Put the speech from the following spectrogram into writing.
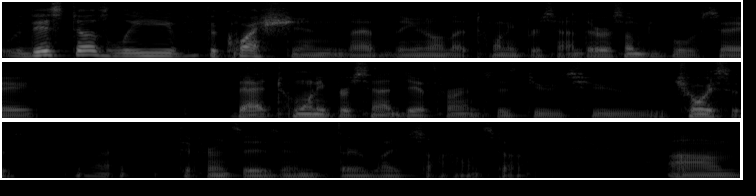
this does leave the question that you know that 20% there are some people who say that 20% difference is due to choices right? Differences in their lifestyle and stuff. Um,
